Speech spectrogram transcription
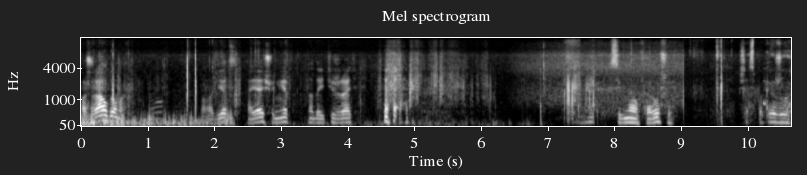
пожрал дома? Молодец. А я еще нет. Надо идти жрать. Сигнал хороший. Сейчас покажу.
